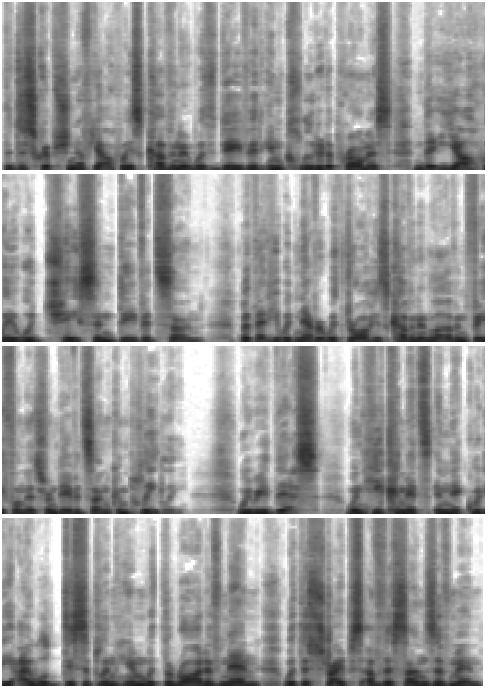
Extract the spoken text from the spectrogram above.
the description of Yahweh's covenant with David included a promise that Yahweh would chasten David's son, but that he would never withdraw his covenant love and faithfulness from David's son completely. We read this When he commits iniquity, I will discipline him with the rod of men, with the stripes of the sons of men.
